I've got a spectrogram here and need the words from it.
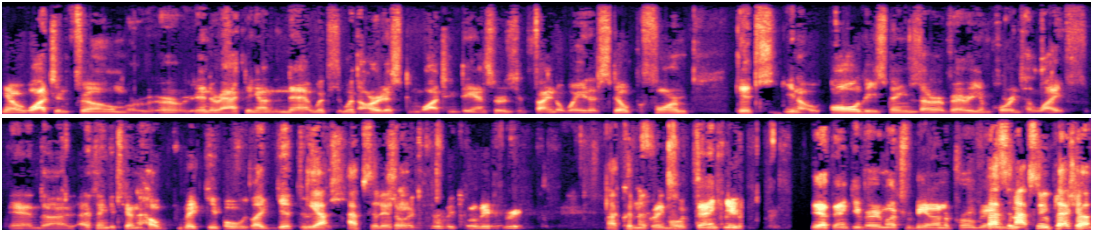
you know, watching film or, or interacting on the net with with artists and watching dancers and find a way to still perform. It's you know all these things are very important to life, and uh, I think it's going to help make people like get through. Yeah, this. absolutely. So I totally totally agree. I couldn't agree more. So thank you. Yeah, thank you very much for being on the program. That's an absolute pleasure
